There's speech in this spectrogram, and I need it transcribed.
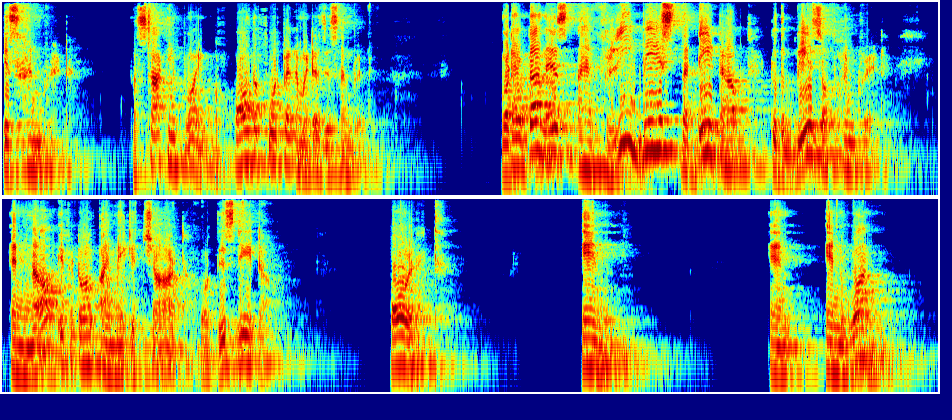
is 100 the starting point of all the four parameters is 100 what I've done is I have rebased the data to the base of 100 and now if at all I make a chart for this data, Alt N and N1,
